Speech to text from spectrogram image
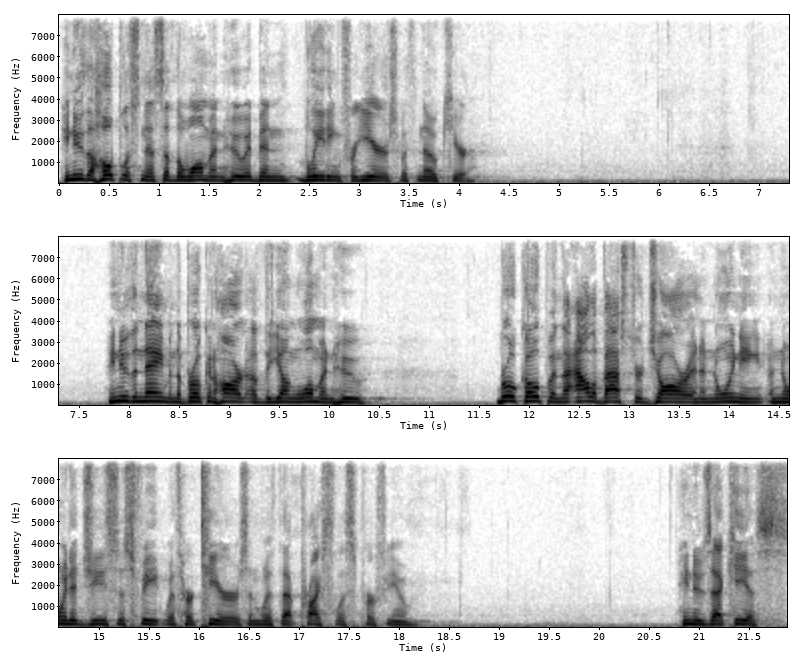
He knew the hopelessness of the woman who had been bleeding for years with no cure. He knew the name and the broken heart of the young woman who broke open the alabaster jar and anointing, anointed Jesus' feet with her tears and with that priceless perfume. He knew Zacchaeus.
